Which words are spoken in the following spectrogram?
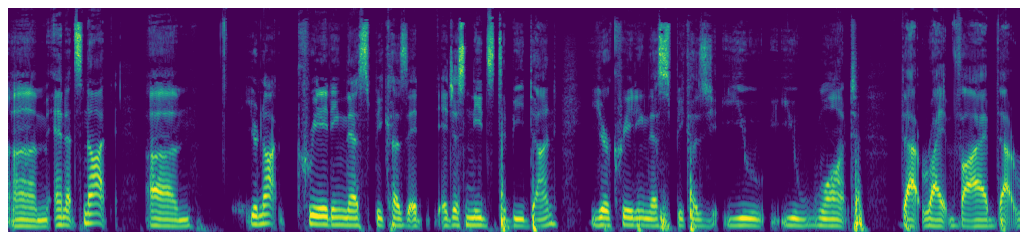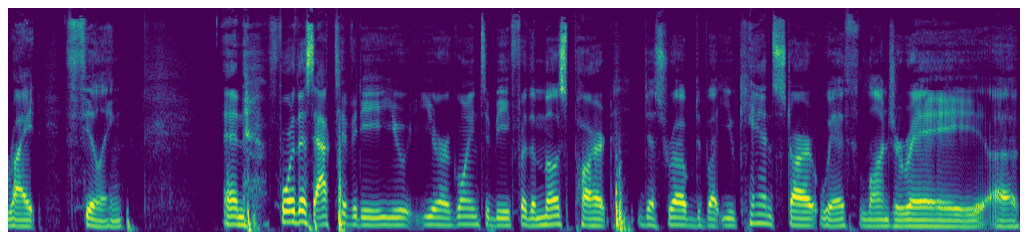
um, and it's not um, you're not creating this because it, it just needs to be done you're creating this because you you want that right vibe that right feeling and for this activity, you you're going to be, for the most part, disrobed, but you can start with lingerie, uh,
